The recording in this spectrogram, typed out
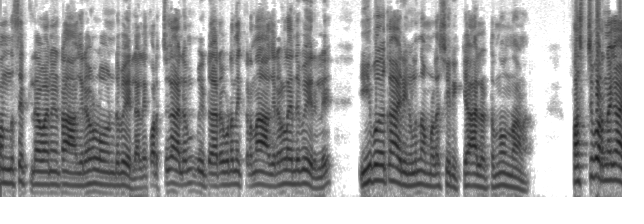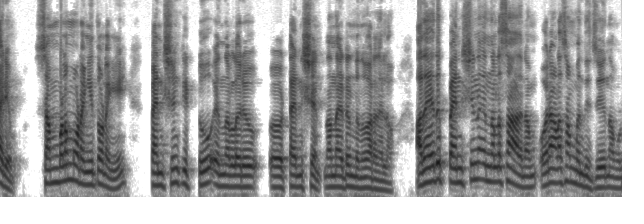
വന്ന് സെറ്റിൽ ആവാനായിട്ട് ആഗ്രഹമുള്ളതിന്റെ പേരിൽ അല്ലെങ്കിൽ കുറച്ചു കാലം വീട്ടുകാരുടെ കൂടെ നിൽക്കണം ആഗ്രഹമുള്ളതിന്റെ പേരിൽ ഈ കാര്യങ്ങൾ നമ്മളെ ശരിക്കും അലട്ടുന്ന ഒന്നാണ്. ഫസ്റ്റ് പറഞ്ഞ കാര്യം ശമ്പളം മുടങ്ങി തുടങ്ങി പെൻഷൻ കിട്ടൂ എന്നുള്ളൊരു ടെൻഷൻ നന്നായിട്ടുണ്ടെന്ന് പറഞ്ഞല്ലോ. അതായത് പെൻഷൻ എന്നുള്ള സാധനം ഒരാളെ സംബന്ധിച്ച് നമ്മൾ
